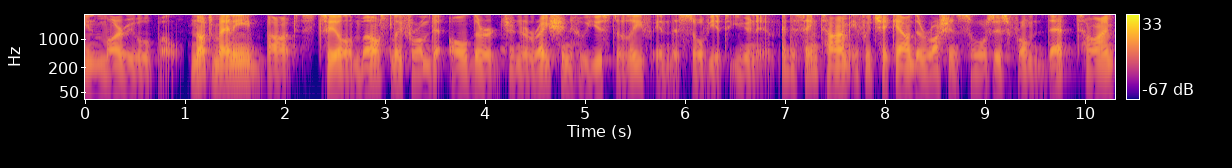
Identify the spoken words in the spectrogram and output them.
in Mariupol. Not many, but still mostly from the older generation who used to live in the Soviet Union. At the same time, if we check out the Russian sources from that time,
